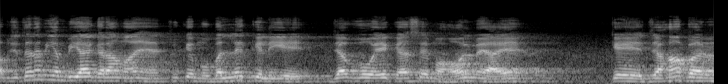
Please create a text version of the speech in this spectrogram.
अब जितने भी अम्बिया कराम आए हैं, चूँकि मुबलक के लिए जब वो एक ऐसे माहौल में आए कि जहाँ पर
